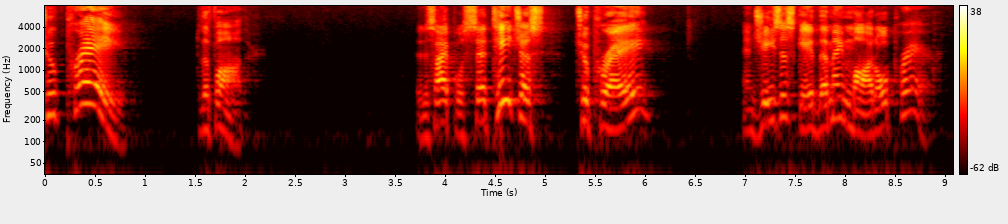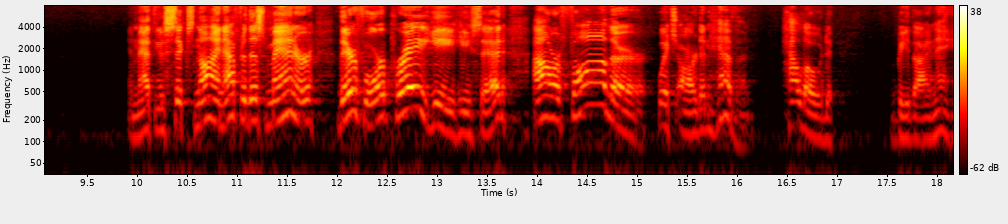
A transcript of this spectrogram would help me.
to pray to the Father. The disciples said, Teach us to pray. And Jesus gave them a model prayer. In Matthew 6 9, after this manner, therefore pray ye, he said, Our Father which art in heaven, hallowed be thy name.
